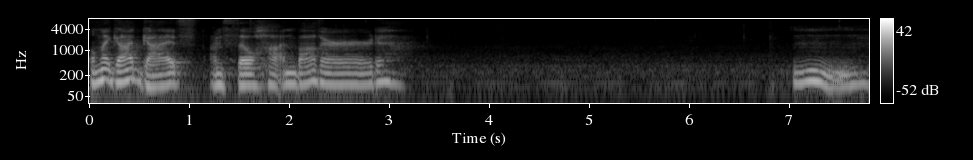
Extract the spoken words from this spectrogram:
Oh my god, guys, I'm so hot and bothered. Mmm.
